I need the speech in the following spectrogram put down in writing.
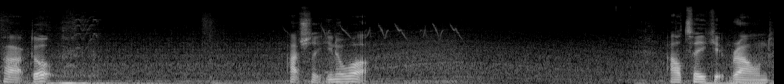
parked up. Actually, you know what? I'll take it round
